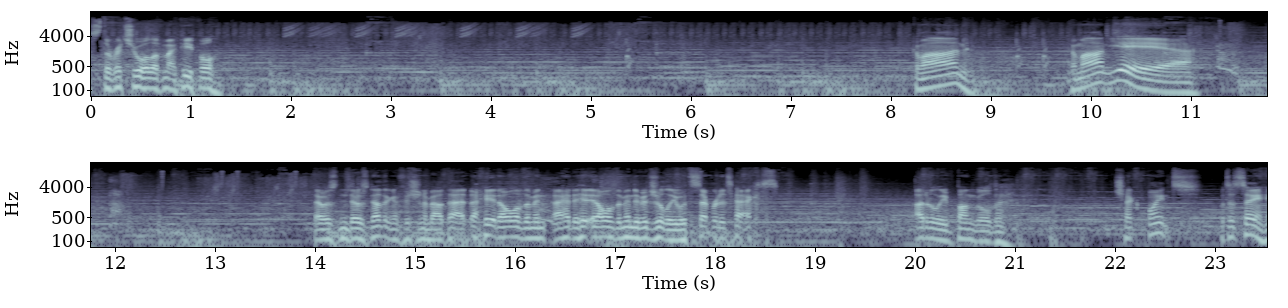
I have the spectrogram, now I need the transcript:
It's the ritual of my people. Come on. Come on, yeah. That was there was nothing efficient about that. I hit all of them. In, I had to hit all of them individually with separate attacks. Utterly bungled. Checkpoint. What's it say?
